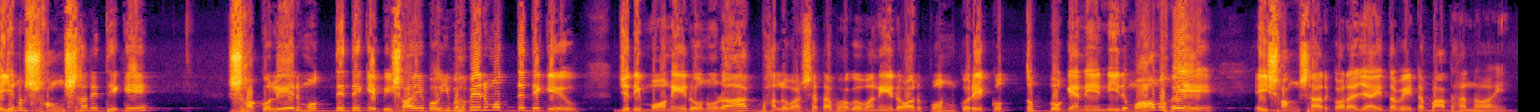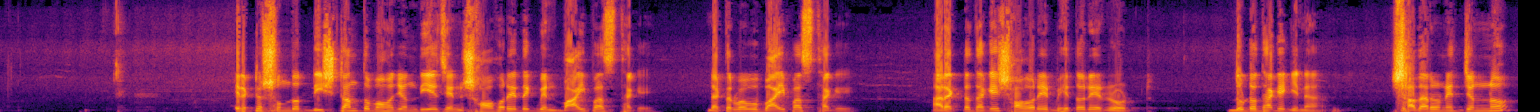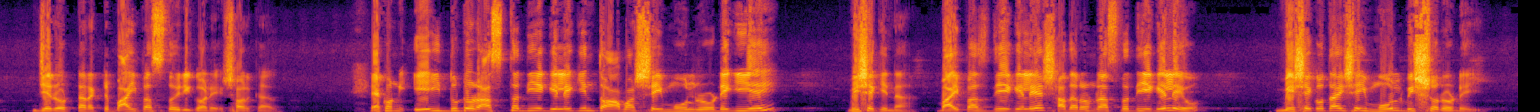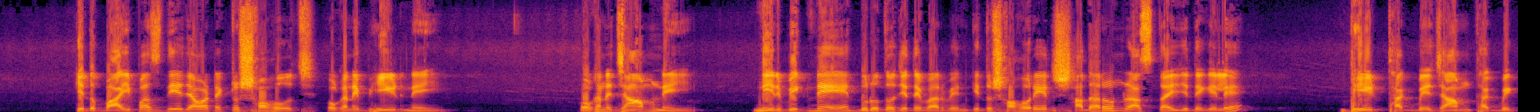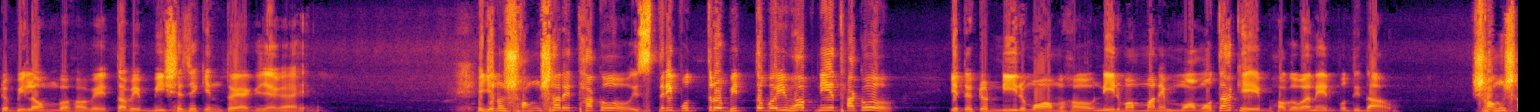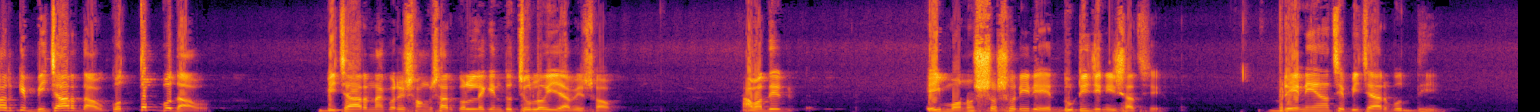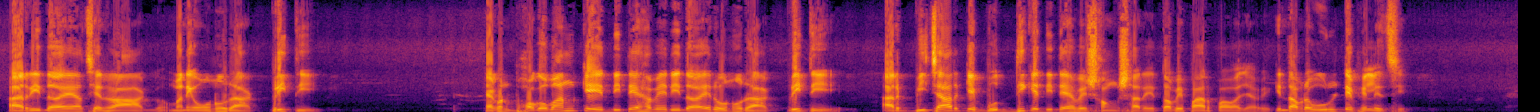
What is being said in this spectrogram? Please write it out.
এই জন্য সংসারে থেকে, সকলের মধ্যে থেকে, বিষয় বৈভবের মধ্যে থেকেও যদি মনের অনুরাগ ভালোবাসাটা ভগবানের অর্পণ করে কর্তব্য জ্ঞানে নির্মম হয়ে এই সংসার করা যায়, তবে এটা বাধা নয়। এর একটা সুন্দর দৃষ্টান্ত মহাজন দিয়েছেন, শহরে দেখবেন বাইপাস থাকে। ডাক্তারবাবু বাইপাস থাকে। আর একটা থাকে শহরের ভেতরের রোড। দুটো থাকে কিনা? সাধারণের জন্য যে রোডটার একটা বাইপাস তৈরি করে সরকার। এখন এই দুটো রাস্তা দিয়ে গেলে কিন্তু আবার সেই মূল রোডে গিয়েই মিশে কিনা? বাইপাস দিয়ে গেলে, সাধারণ রাস্তা দিয়ে গেলেও মেশে কোথায় সেই মূল বিশ্ব রোডেই? কিন্তু বাইপাস দিয়ে যাওয়াটা একটু সহজ। ওখানে ভিড় নেই। ওখানে জাম নেই। নির্বিঘ্নে দ্রুত যেতে পারবেন। কিন্তু শহরের সাধারণ রাস্তায় যেতে গেলে ভিড় থাকবে, জাম থাকবে, একটু বিলম্ব হবে, তবে মিশেছে কিন্তু এক জায়গায়। এই জন্য সংসারে থাকো, স্ত্রী, পুত্র, বিত্ত, বৈভব নিয়ে থাকো। কিন্তু একটু নির্মম হও। নির্মম মানে মমতাকে ভগবানের প্রতি দাও। সংসারকে বিচার দাও, কর্তব্য দাও। বিচার না করে সংসার করলে কিন্তু চুলোই যাবে সব। আমাদের এই মনুষ্য শরীরে দুটি জিনিস আছে। ব্রেনে আছে বিচার বুদ্ধি আর হৃদয়ে আছে রাগ মানে অনুরাগ, প্রীতি। এখন ভগবানকে দিতে হবে হৃদয়ের অনুরাগ, প্রীতি, আর বিচারকে, বুদ্ধিকে দিতে হবে সংসারে, তবে পার পাওয়া যাবে। কিন্তু আমরা উল্টে ফেলেছি।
